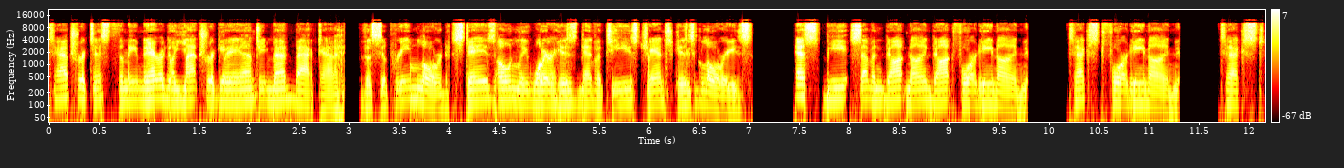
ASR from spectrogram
Tatratisthami Narada Yatragayanti Madbhakta, the Supreme Lord stays only where his devotees chant his glories. SB 7.9.49. Text 49. Text.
